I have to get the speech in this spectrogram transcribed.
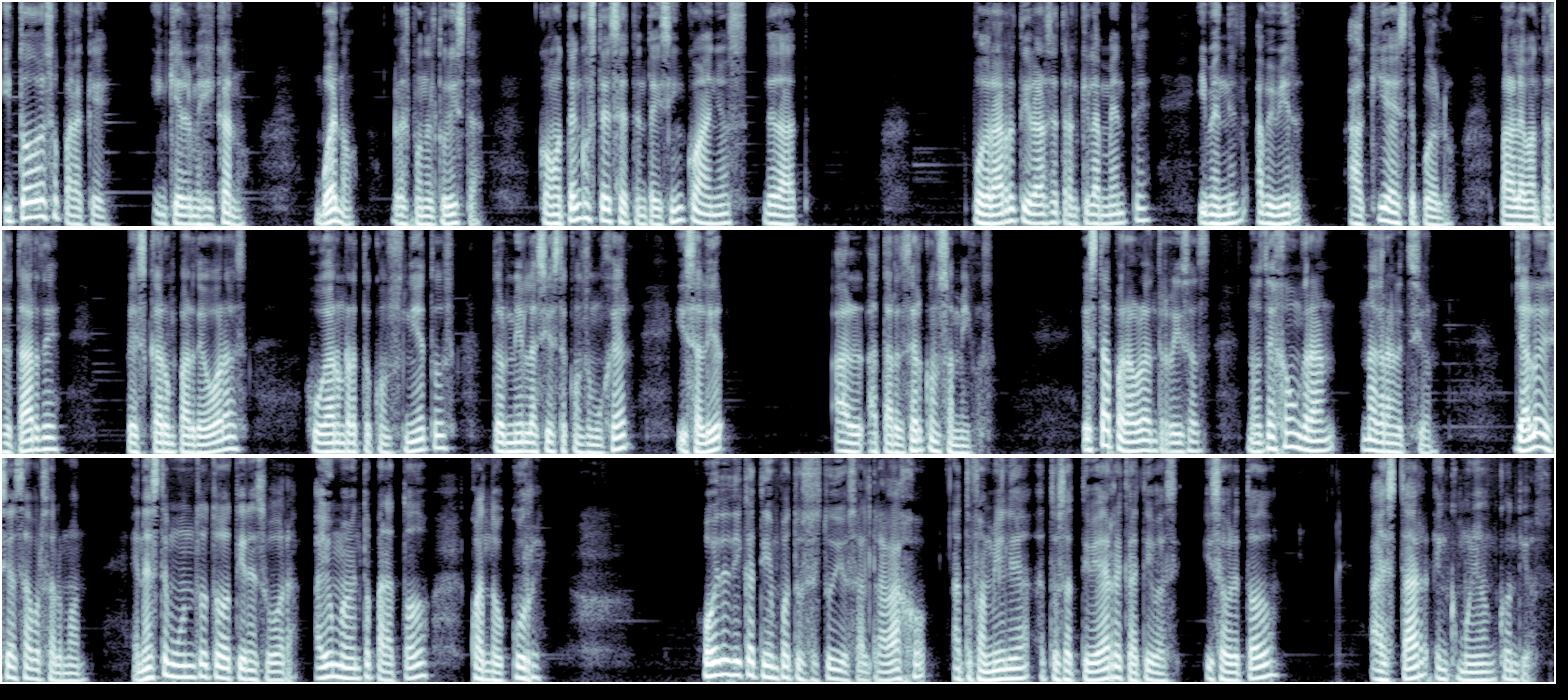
¿Y todo eso para qué? inquiere el mexicano. Bueno, responde el turista, cuando tenga usted 75 años de edad, podrá retirarse tranquilamente y venir a vivir aquí a este pueblo, para levantarse tarde, pescar un par de horas, jugar un rato con sus nietos, dormir la siesta con su mujer y salir al atardecer con sus amigos. Esta parábola entre risas nos deja un gran, una gran lección. Ya lo decía Sabor Salomón, en este mundo todo tiene su hora, hay un momento para todo cuando ocurre. Hoy dedica tiempo a tus estudios, al trabajo, a tu familia, a tus actividades recreativas y sobre todo a estar en comunión con Dios.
